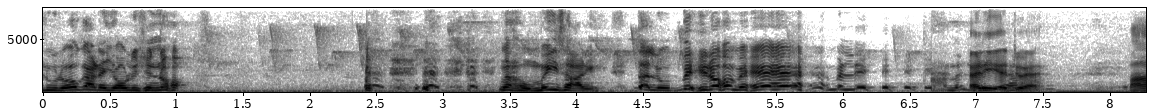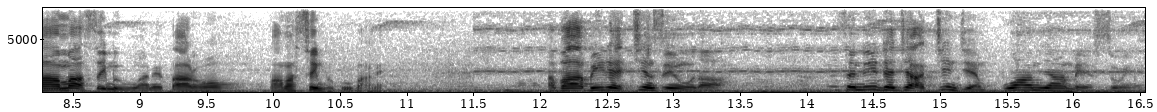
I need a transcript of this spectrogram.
လူလောကနဲ့ရောက်လို့ရှင်တော့ ငါ့ဟိုမိစ္ဆာတွေတက်လို့သေတော့မယ်မလေးအဲ့ဒီအတွက်ဘာမှစိတ်မပူပါနဲ့သားတော်ဘာမှစိတ်မပူပါနဲ့အဘပေးတဲ့ကျင့်စဉ်ကိုသာစနစ်တကျကျင့်ကြံပွားများမယ်ဆိုရင်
